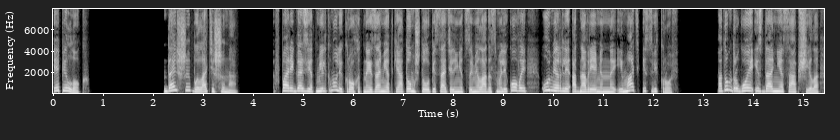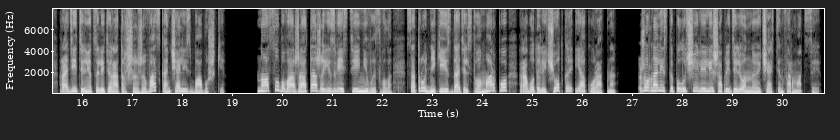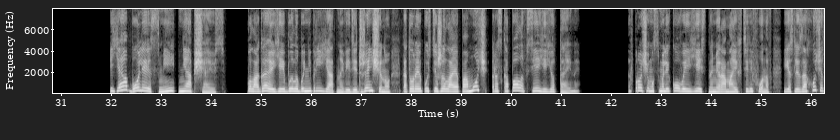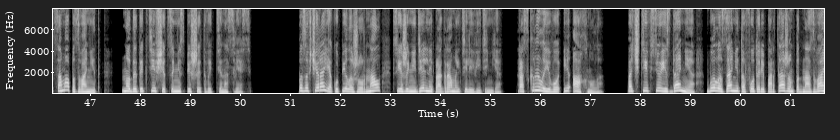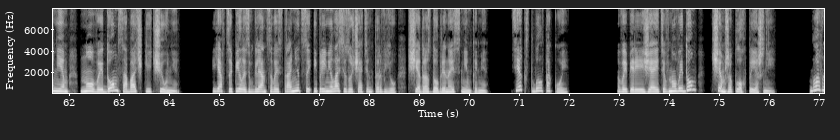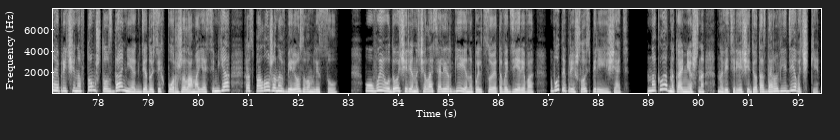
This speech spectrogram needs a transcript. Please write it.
Эпилог. Дальше была тишина. В паре газет мелькнули крохотные заметки о том, что у писательницы Милады Смоляковой умерли одновременно и мать, и свекровь. Потом другое издание сообщило, родительница литераторши жива, скончались бабушки. Но особого ажиотажа известие не вызвало. Сотрудники издательства «Марко» работали четко и аккуратно журналисты получили лишь определенную часть информации. Я более СМИ не общаюсь. Полагаю, ей было бы неприятно видеть женщину, которая, пусть и желая помочь, раскопала все ее тайны. Впрочем, у Смоляковой есть номера моих телефонов. Если захочет, сама позвонит, но детективщица не спешит выйти на связь. Позавчера я купила журнал с еженедельной программой телевидения раскрыла его и ахнула. Почти все издание было занято фоторепортажем под названием «Новый дом собачки Чуни». Я вцепилась в глянцевые страницы и принялась изучать интервью, щедро сдобренное снимками. Текст был такой. «Вы переезжаете в новый дом? Чем же плох прежний?» Главная причина в том, что здание, где до сих пор жила моя семья, расположено в березовом лесу. Увы, у дочери началась аллергия на пыльцу этого дерева, вот и пришлось переезжать. Накладно, конечно, но ведь речь идет о здоровье девочки.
